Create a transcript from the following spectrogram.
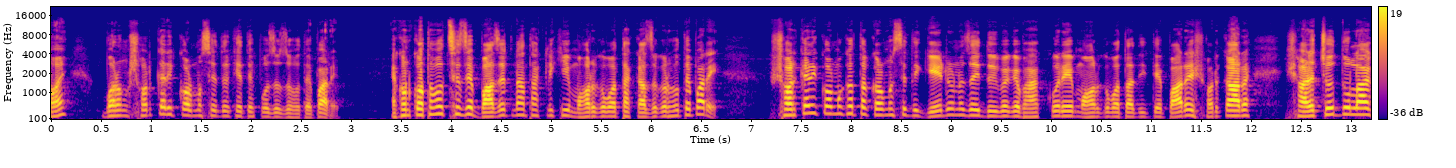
নয়, বরং সরকারি কর্মচারীদের ক্ষেত্রে প্রযোজ্য হতে পারে। এখন কথা হচ্ছে যে বাজেট না থাকলে কি মহর্গভাতা কার্যকর হতে পারে? সরকারি কর্মকর্তা কর্মচারী গ্রেড অনুযায়ী দুই ভাগে ভাগ করে মহর্গভাতা দিতে পারে সরকার। সাড়ে চোদ্দ লাখ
